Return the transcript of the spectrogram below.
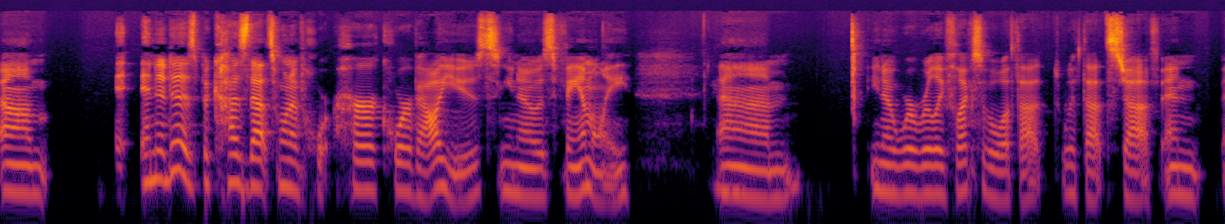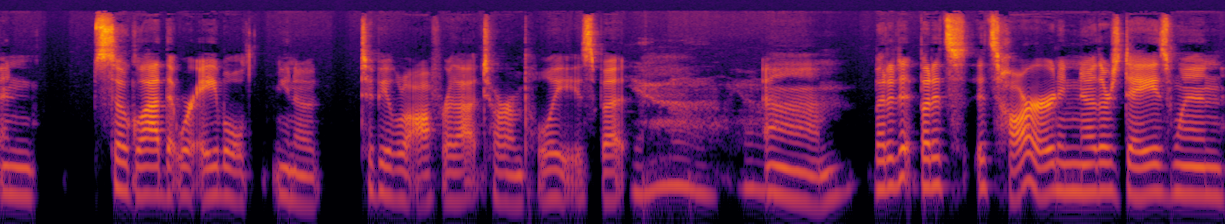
um and it is because that's one of her core values, you know, is family um, you know, we're really flexible with that with that stuff, and and so glad that we're able, you know, to be able to offer that to our employees. But yeah, yeah. um, but it but it's it's hard, and you know, there's days when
